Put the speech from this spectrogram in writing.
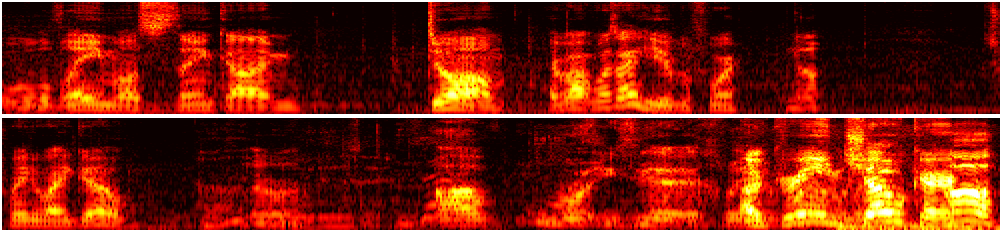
Well, they must think I'm dumb. Have I, was I here before? No. Which way do I go? No. Uh, more, you see that A green point on the map? choker. Oh,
